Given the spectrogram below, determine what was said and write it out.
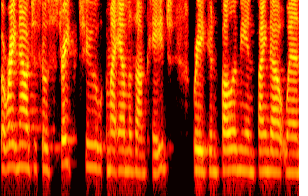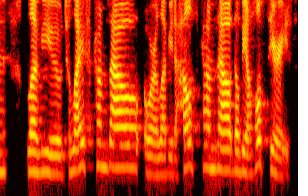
but right now it just goes straight to my Amazon page where you can follow me and find out when Love You to Life comes out or Love You to Health comes out. There'll be a whole series.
